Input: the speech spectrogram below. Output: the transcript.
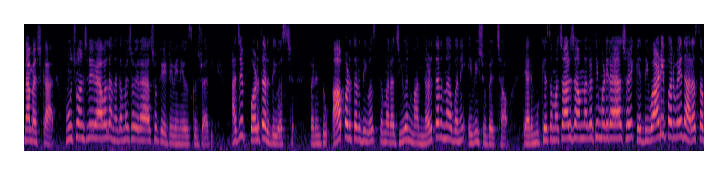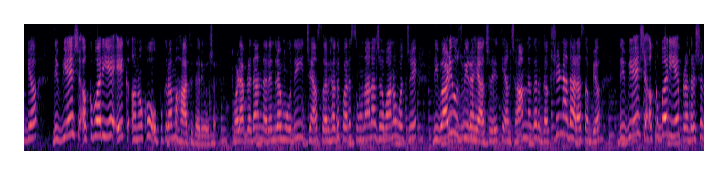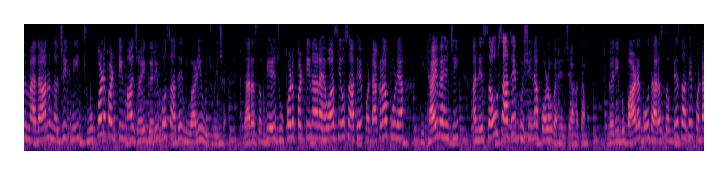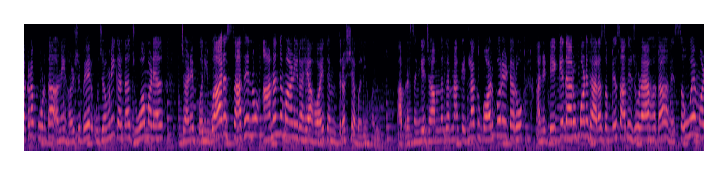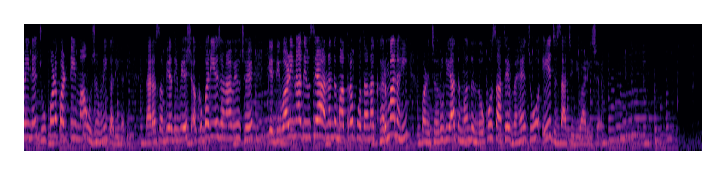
નમસ્કાર. હું છું અંજલિ રાવલ અને તમે જોઈ રહ્યા છો કેટીવી ન્યૂઝ ગુજરાતી. આજે પડતર દિવસ છે, પરંતુ આ પડતર દિવસ તમારા જીવનમાં નડતર ન બને એવી શુભેચ્છાઓ. ત્યારે મુખ્ય સમાચાર જામનગરથી મળી રહ્યા છે કે દિવાળી પર્વે ધારાસભ્ય દિવ્યેશ અકબરીએ એક અનોખો ઉપક્રમ હાથ ધર્યો છે. વડાપ્રધાન નરેન્દ્ર મોદી જ્યાં સરહદ પર સોનાના જવાનો વચ્ચે દિવાળી ઉજવી રહ્યા છે, ત્યાં જામનગર દક્ષિણના ધારાસભ્ય દિવ્યેશ અકબરીએ પ્રદર્શન મેદાન નજીકની ઝૂંપડપટ્ટીમાં જઈ ગરીબો સાથે દિવાળી ઉજવી છે. ધારાસભ્યએ ઝૂંપડપટ્ટીના રહેવાસીઓ સાથે ફટાકડા ફોડ્યા, મીઠાઈ વહેંચી અને સૌ સાથે ખુશીના પળો વહેંચ્યા હતા. ગરીબ બાળકો ધારાસભ્ય સાથે ફટાકડા ફોડતા અને હર્ષભેર ઉજવણી કરતા જોવા મળ્યા. જાણે પરિવાર સાથેનો આનંદ માણી રહ્યા હોય તેમ દ્રશ્ય બન્યું હતું. આ પ્રસંગે જામનગરના કેટલાક કોર્પોરેટરો અને ટેકેદારો પણ ધારાસભ્ય સાથે જોડાયા હતા અને સૌએ મળીને ઝૂંપડપટ્ટીમાં ઉજવણી કરી હતી. ધારાસભ્ય દિવેશ અકબરીએ જણાવ્યું છે કે દિવાળીના દિવસે આનંદ માત્ર પોતાના ઘરમાં નહીં, પણ જરૂરિયાતમંદ લોકો સાથે વહેંચવો એ જ સાચી દિવાળી છે.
